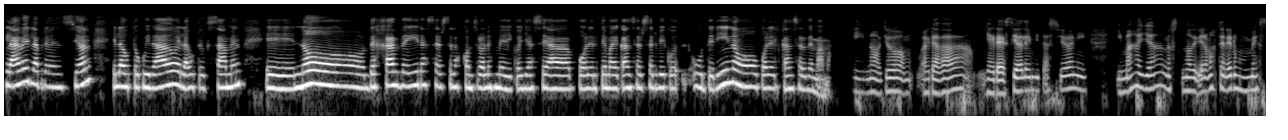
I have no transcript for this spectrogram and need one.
clave la prevención, el autocuidado, el autoexamen, eh, no dejar de ir a hacerse los controles médicos, ya sea por el tema de cáncer cervicouterino o por el cáncer de mama. Y no, yo agradada y agradecida de la invitación y, y más allá, nos- no debiéramos tener un mes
